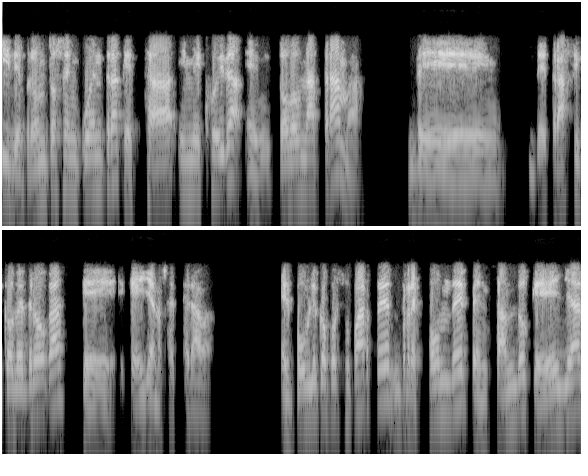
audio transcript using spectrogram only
y de pronto se encuentra que está inmiscuida en toda una trama de, tráfico de drogas que, ella no se esperaba. El público, por su parte, responde pensando que ella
